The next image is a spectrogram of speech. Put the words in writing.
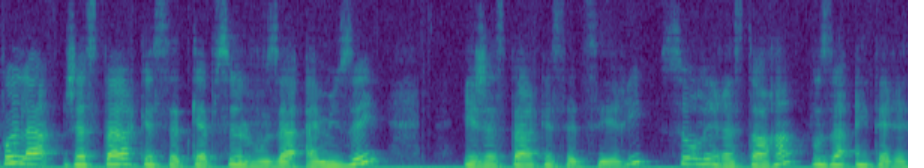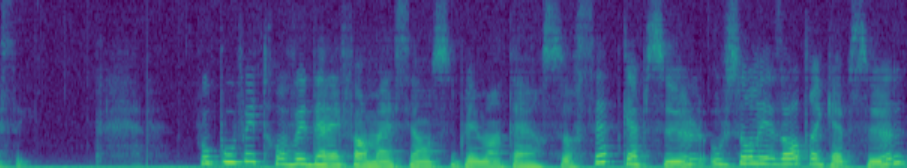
Voilà, j'espère que cette capsule vous a amusé et j'espère que cette série sur les restaurants vous a intéressé. Vous pouvez trouver de l'information supplémentaire sur cette capsule ou sur les autres capsules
